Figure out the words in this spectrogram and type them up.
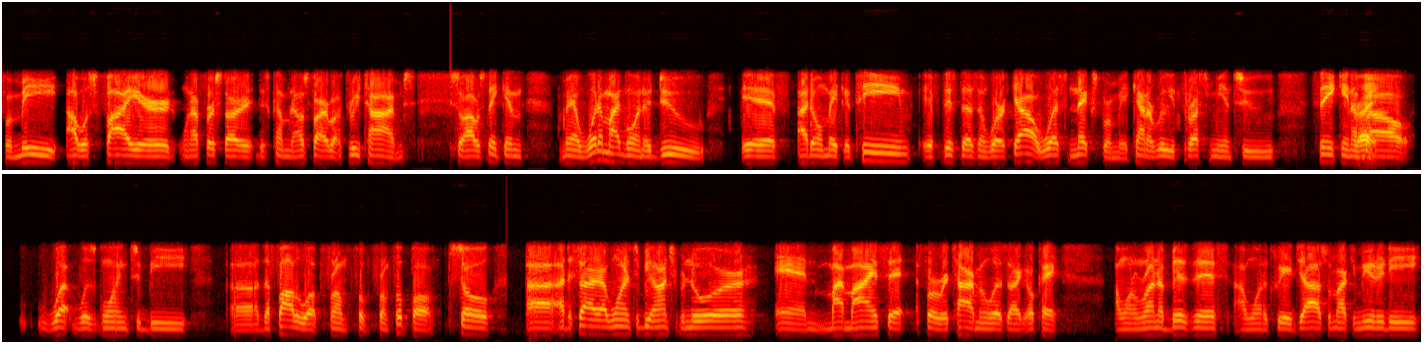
for me, I was fired when I first started this company. I was fired about three times. So I was thinking, man, what am I going to do if I don't make a team, if this doesn't work out, what's next for me? It kind of really thrust me into thinking right. about what was going to be uh, the follow up from from football. So uh, I decided I wanted to be an entrepreneur, and my mindset for retirement was like, okay, I want to run a business. I want to create jobs for my community.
